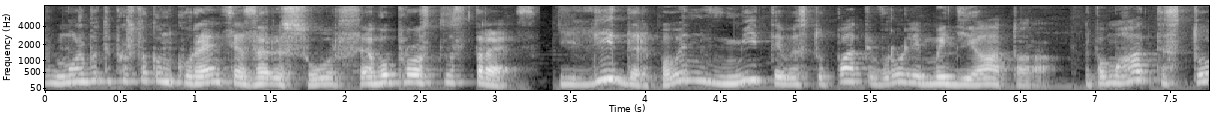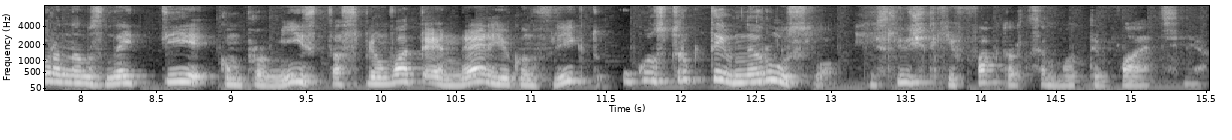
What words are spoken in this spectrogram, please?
може бути просто конкуренція за ресурси або просто стрес. І лідер повинен вміти виступати в ролі медіатора, допомагати сторонам знайти компроміс та спрямувати енергію конфлікту у конструктивне русло. І слідчий такий фактор це мотивація.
